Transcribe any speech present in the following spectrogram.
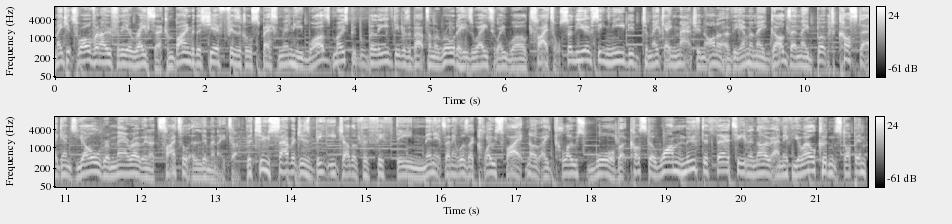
Make it 12 0 for the Eraser. Combined with the sheer physical specimen he was, most people believed he was about to marauder his way to a world title. So the UFC needed to make a match in honor of the MMA gods, and they booked Costa against Yoel Romero in a title eliminator. The two savages beat each other for 15 minutes, and it was a close fight. No, a close war. But Costa won, moved to 13 0, and if Yoel couldn't stop him,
